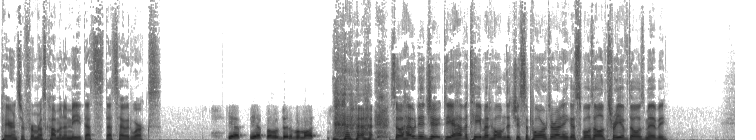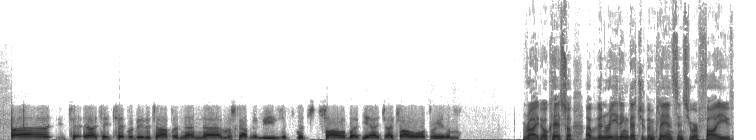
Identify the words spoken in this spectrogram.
parents are from Roscommon and Meath. That's that's how it works. Yep, yep. I'm a bit of a mutt. So how did you? Do you have a team at home that you support or anything? I suppose all three of those maybe. Uh, t- I'd say Tip would be the top, and then uh, Roscommon and Meads would, would follow. But yeah, I'd, I'd follow all three of them. Right, okay. So I've been reading that you've been playing since you were five,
